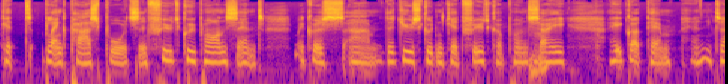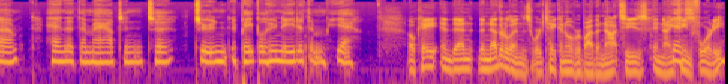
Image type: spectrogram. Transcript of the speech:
get blank passports and food coupons, and because um, the Jews couldn't get food coupons, so he he got them and um, handed them out and uh, to the people who needed them. Yeah. Okay, and then the Netherlands were taken over by the Nazis in 1940,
